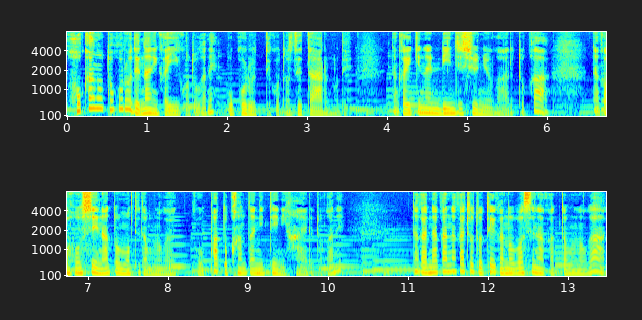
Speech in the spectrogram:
他のところで何かいいことがね起こるってことは絶対あるのでなんかいきなり臨時収入があるとかなんか欲しいなと思ってたものがこうパッと簡単に手に入るとかね。なんかなかなかちょっと手が伸ばせなかったものが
